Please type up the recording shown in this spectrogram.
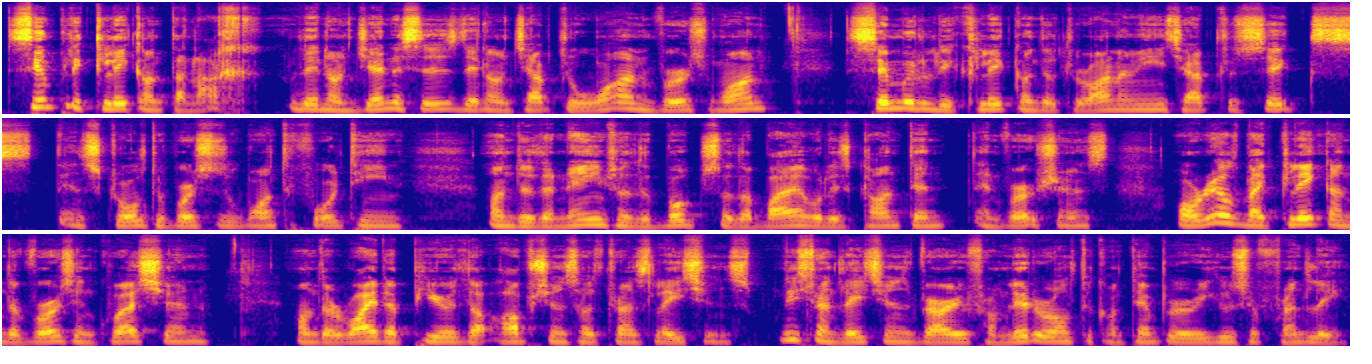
Simply click on Tanakh, then on Genesis, then on chapter 1, verse 1. Similarly, click on Deuteronomy chapter 6, then scroll to verses 1 to 14 under the names of the books of the Bible is content and versions, or else by click on the verse in question. On the right appear the options of translations. These translations vary from literal to contemporary user friendly.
